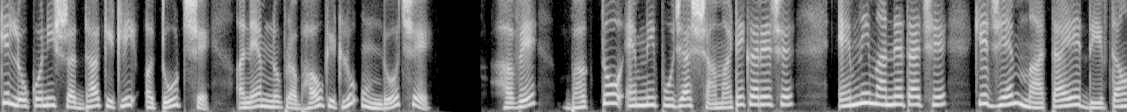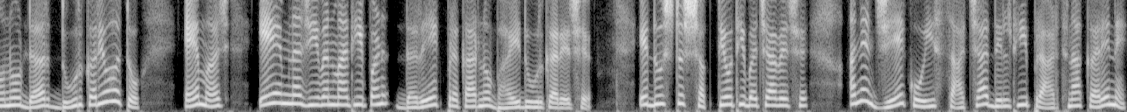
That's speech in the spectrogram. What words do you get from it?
કે લોકોની શ્રદ્ધા કેટલી અતૂટ છે અને એમનો પ્રભાવ કેટલો ઊંડો છે. હવે, ભક્તો એમની પૂજા શા માટે કરે છે? એમની માન્યતા છે કે જેમ માતાએ દેવતાઓનો ડર દૂર કર્યો હતો, એમ જ એ એમના જીવનમાંથી પણ દરેક પ્રકારનો ભય દૂર કરે છે. એ દુષ્ટ શક્તિઓથી બચાવે છે અને જે કોઈ સાચા દિલથી પ્રાર્થના કરે ને,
